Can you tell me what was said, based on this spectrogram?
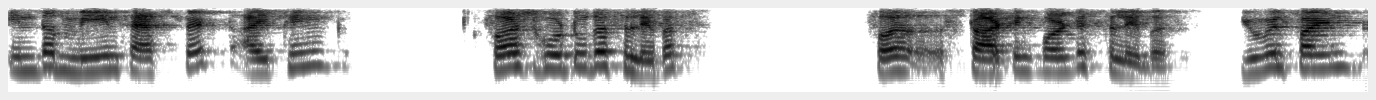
in the mains aspect, I think first go to the syllabus first starting point is syllabus. You will find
